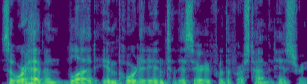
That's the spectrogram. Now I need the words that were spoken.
So we're having blood imported into this area for the first time in history.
